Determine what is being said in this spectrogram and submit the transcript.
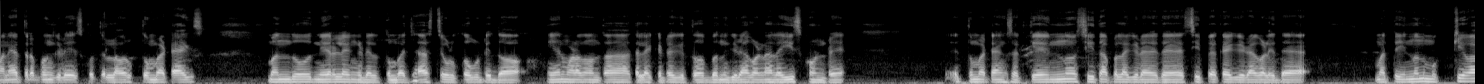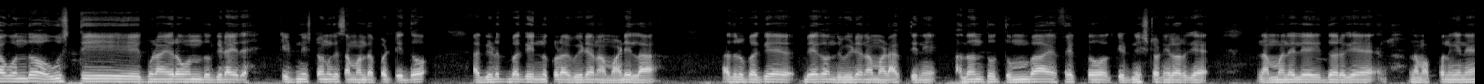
ಮನೆ ಹತ್ರ ಬಂದು ಗಿಡ ಇಸ್ಕೊತಿರಲ್ಲ, ಅವ್ರಿಗೆ ತುಂಬ ಟ್ಯಾಂಕ್ಸ್ ಬಂದು ನೇರಳೆ ಅಂಗಡಿಯಲ್ಲಿ ತುಂಬ ಜಾಸ್ತಿ ಉಳ್ಕೊಬಿಟ್ಟಿದ್ದೋ. ಏನು ಮಾಡೋದು ಅಂತ ತಲೆ ಕೆಟ್ಟೋಗಿತ್ತು. ಬಂದು ಗಿಡಗಳನ್ನೆಲ್ಲ ಈಸ್ಕೊಂಡ್ರಿ. ತುಂಬ ಟ್ಯಾಂಕ್ಸ್ ಅದಕ್ಕೆ. ಇನ್ನೂ ಸೀತಾಫಲ ಗಿಡ ಇದೆ, ಸೀಪೆಕಾಯಿ ಗಿಡಗಳಿದೆ. ಮತ್ತು ಇನ್ನೊಂದು ಮುಖ್ಯವಾಗಿ ಒಂದು ಔಷಧಿ ಗುಣ ಇರೋ ಒಂದು ಗಿಡ ಇದೆ. ಕಿಡ್ನಿ ಸ್ಟೋನ್ಗೆ ಸಂಬಂಧಪಟ್ಟಿದ್ದು. ಆ ಗಿಡದ ಬಗ್ಗೆ ಇನ್ನೂ ಕೂಡ ವೀಡಿಯೋನ ಮಾಡಿಲ್ಲ. ಅದ್ರ ಬಗ್ಗೆ ಬೇಗ ಒಂದು ವೀಡಿಯೋನ ಮಾಡಾಕ್ತೀನಿ. ಅದಂತೂ ತುಂಬ ಎಫೆಕ್ಟು ಕಿಡ್ನಿ ಸ್ಟೋನ್ ಇರೋರಿಗೆ ನಮ್ಮ ಮನೇಲಿ ಇದ್ದವ್ರಿಗೆ ನಮ್ಮ ಅಪ್ಪನಿಗೆ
